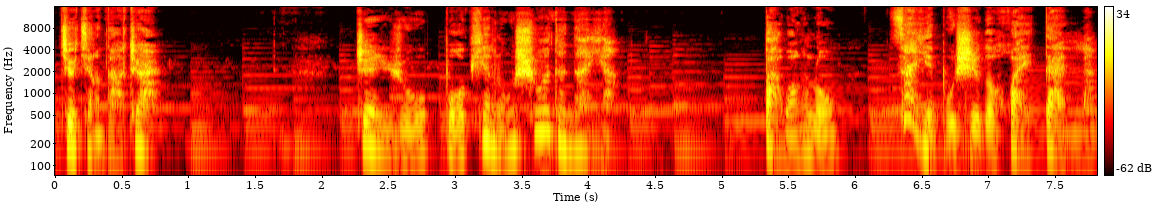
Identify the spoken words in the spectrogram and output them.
就讲到这儿。正如薄片龙说的那样，霸王龙再也不是个坏蛋了。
